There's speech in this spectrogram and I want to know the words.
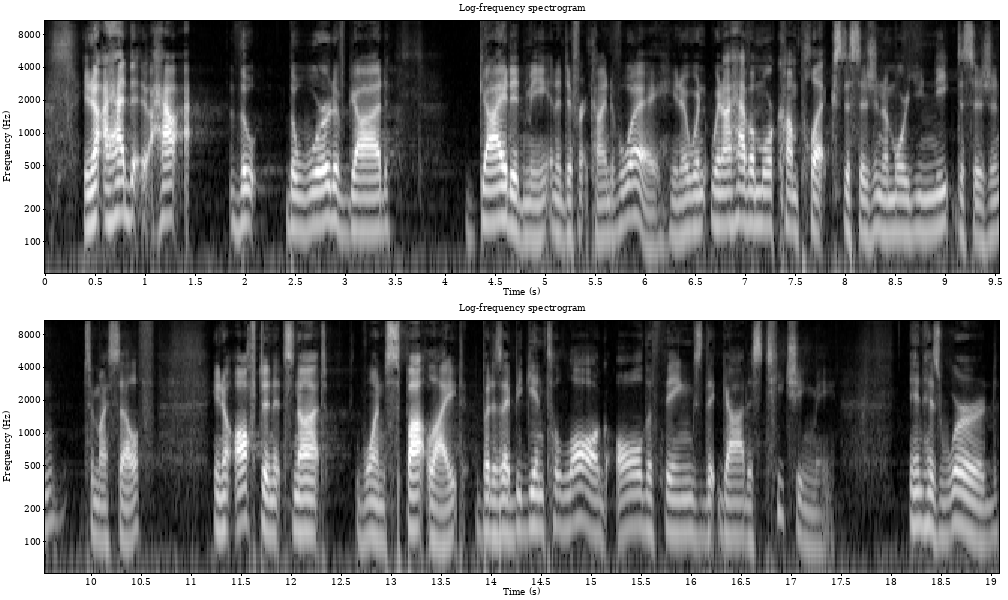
you know, I had to, how the, the Word of God guided me in a different kind of way. You know, when, when I have a more complex decision, a more unique decision to myself, you know, often it's not one spotlight, but as I begin to log all the things that God is teaching me in His Word,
